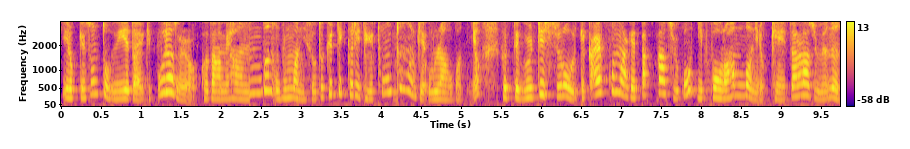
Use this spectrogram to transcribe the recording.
이렇게 손톱 위에다 이렇게 뿌려줘요. 그 다음에 한 3분, 5분만 있어도 큐티클이 되게 통통하게 올라오거든요. 그때 물티슈로 이렇게 깔끔하게 닦아주고 니퍼로 한번 이렇게 잘라주면은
